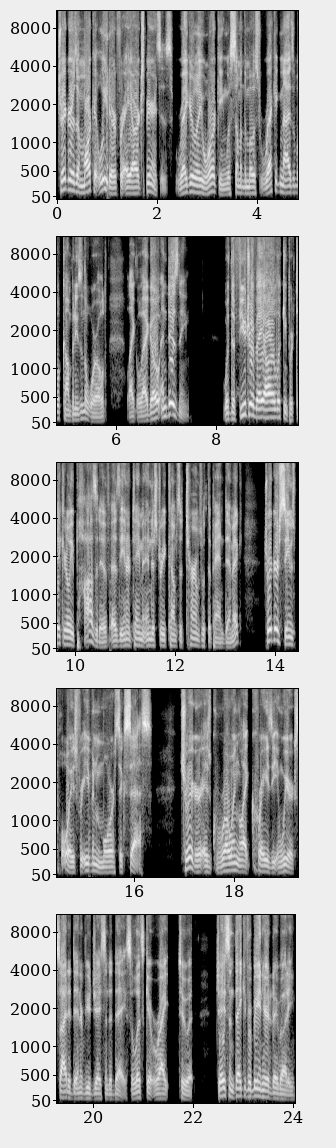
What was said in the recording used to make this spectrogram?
Trigger is a market leader for AR experiences, regularly working with some of the most recognizable companies in the world, like Lego and Disney. With the future of AR looking particularly positive as the entertainment industry comes to terms with the pandemic, Trigger seems poised for even more success. Trigger is growing like crazy, and we are excited to interview Jason today. So let's get right to it. Jason, thank you for being here today, buddy.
